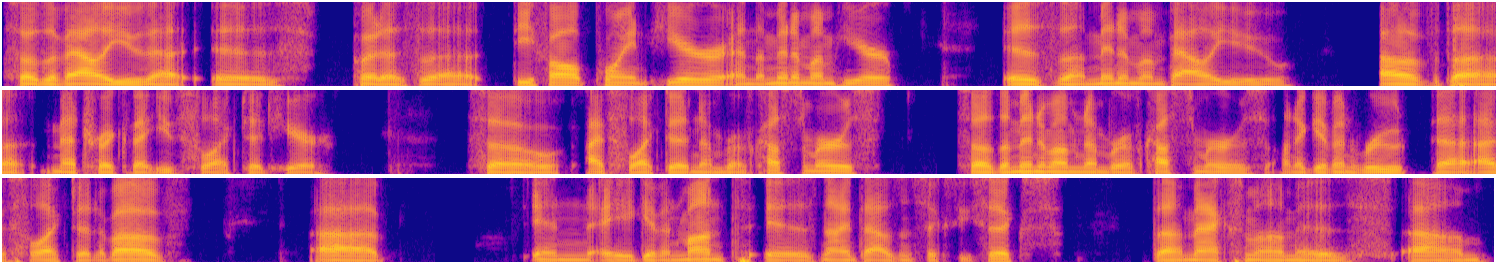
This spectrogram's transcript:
So the value that is put as the default point here and the minimum here is the minimum value of the metric that you've selected here. So I've selected number of customers. So the minimum number of customers on a given route that I've selected above uh, in a given month is 9,066. The maximum is um,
